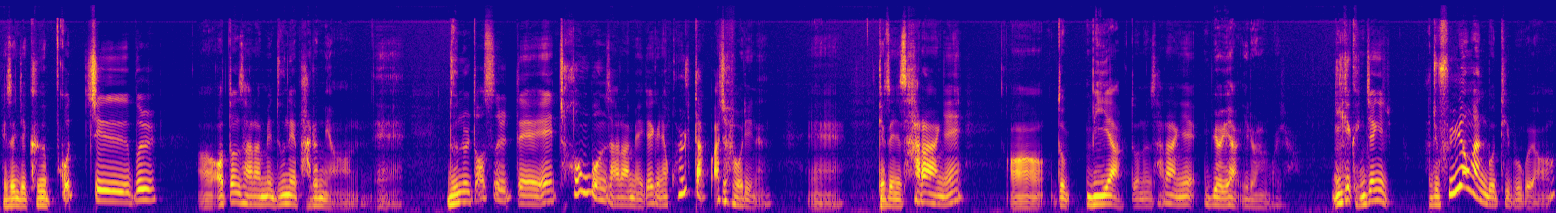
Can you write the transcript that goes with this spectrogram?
그래서 이제 그 꽃즙을 어, 어떤 사람의 눈에 바르면 예. 눈을 떴을 때에 처음 본 사람에게 그냥 홀딱 빠져버리는 예. 그래서 이제 사랑의 어, 또 미학 또는 사랑의 묘약 이러는 거죠. 이게 굉장히 아주 훌륭한 모티브고요.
